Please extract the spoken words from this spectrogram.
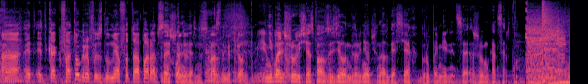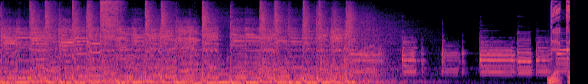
А, это, как фотографы с двумя фотоаппаратами Совершенно верно. С разными пленками. Небольшую сейчас паузу сделаем, вернемся. У нас в гостях группа Мельница с живым концертом. ДК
